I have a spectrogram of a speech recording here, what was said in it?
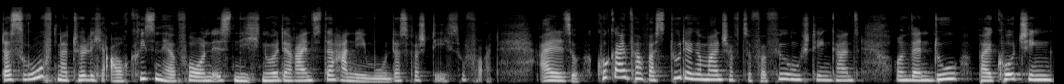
das ruft natürlich auch Krisen hervor und ist nicht nur der reinste Honeymoon. Das verstehe ich sofort. Also guck einfach, was du der Gemeinschaft zur Verfügung stehen kannst. Und wenn du bei Coaching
